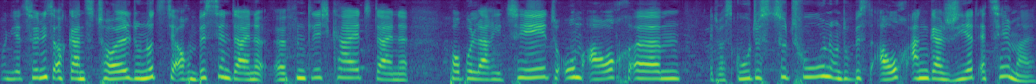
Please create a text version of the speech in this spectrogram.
Und jetzt finde ich es auch ganz toll, du nutzt ja auch ein bisschen deine Öffentlichkeit, deine Popularität, um auch ähm, etwas Gutes zu tun und du bist auch engagiert. Erzähl mal.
